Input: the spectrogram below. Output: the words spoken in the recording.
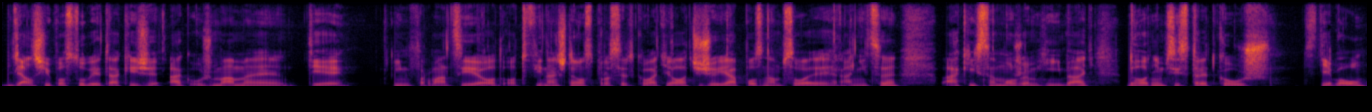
ďalší postup je taký, že ak už máme tie informácie od, od finančného sprostredkovateľa, čiže ja poznám svoje hranice, v akých sa môžem hýbať, dohodnem si stredko už s tebou,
